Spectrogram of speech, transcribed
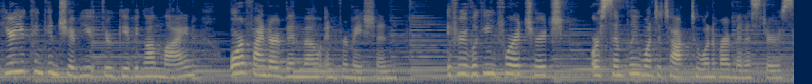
Here you can contribute through giving online or find our Venmo information. If you're looking for a church or simply want to talk to one of our ministers,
